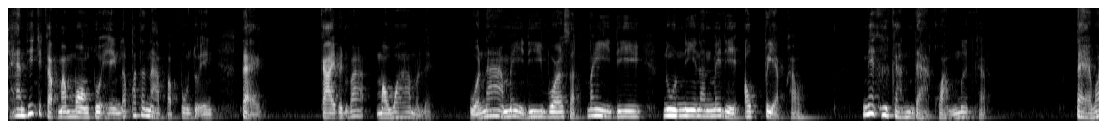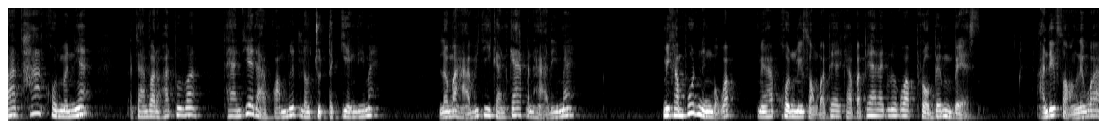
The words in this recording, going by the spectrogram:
แทนที่จะกลับมามองตัวเอง แล้วพัฒนาปรับปรุงตัวเอง แต่กลายเป็นว่ามาว่าหมดเลย หัวหน้าไม่ดีบริษัทไม่ดีนู่นนี่นั่นไม่ดีเอาเปรียบเขาเนี่ยคือการด่าความมืดครับ แต่ว่าถ้าคนวันนี้อาจารย์วรพัฒน์พูดว่า แทนที่จะด่าความมืดเราจุดตะเกียงดีไหมเรามาหาวิธีการแก้ปัญหาดีไหมมีคำพูดหนึ่งบอกว่านะครับคนมี 2 ประเภทครับ ประเภทแรกเรียกว่า problem based อันที่ 2 เรียกว่า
